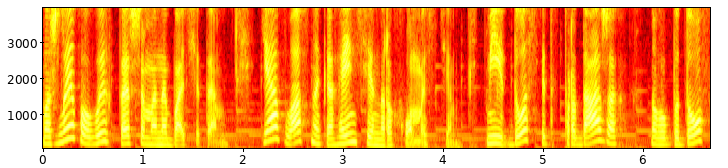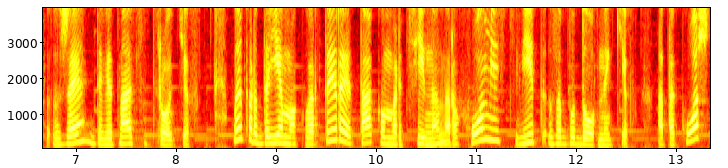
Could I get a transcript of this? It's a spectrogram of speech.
Можливо, ви вперше мене бачите. Я власник агенції нерухомості. Мій досвід в продажах новобудов вже 19 років. Ми продаємо квартири та комерційну нерухомість від забудовників, а також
